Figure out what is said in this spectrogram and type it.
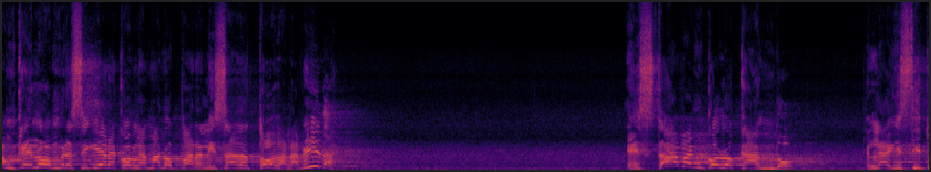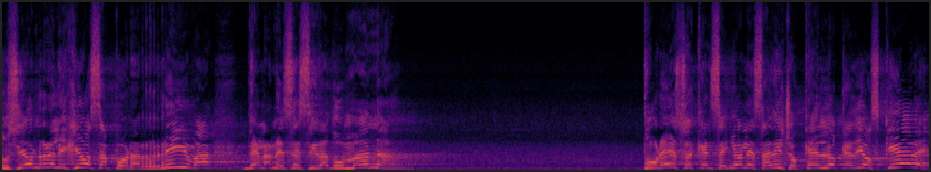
aunque el hombre siguiera con la mano paralizada toda la vida. Estaban colocando la institución religiosa por arriba de la necesidad humana. Por eso es que el Señor les ha dicho qué es lo que Dios quiere.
